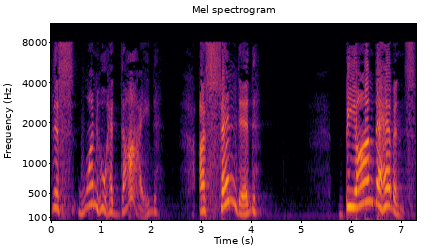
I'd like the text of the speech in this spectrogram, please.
This one who had died ascended beyond the heavens.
